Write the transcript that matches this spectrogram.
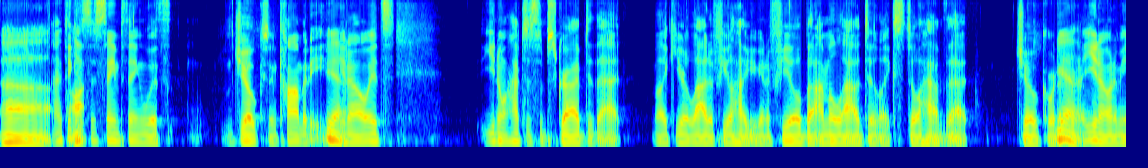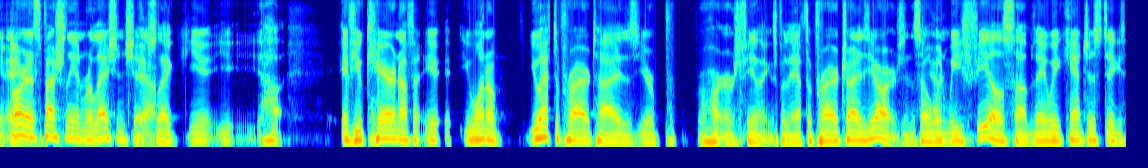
uh, I think it's the same thing with jokes and comedy. Yeah. You know, it's you don't have to subscribe to that. Like you're allowed to feel how you're gonna feel, but I'm allowed to like still have that joke or whatever. Yeah. You know what I mean? or especially in relationships, Yeah. like you, you how, if you care enough, you, you want to, you have to prioritize your p- partner's feelings, but they have to prioritize yours. And so Yeah. when we feel something, we can't just ex-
